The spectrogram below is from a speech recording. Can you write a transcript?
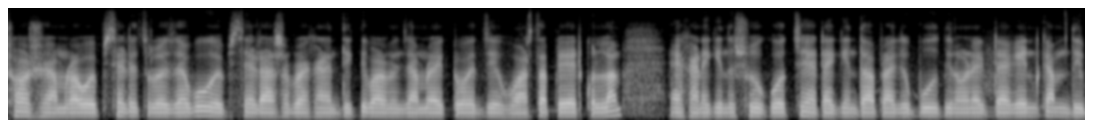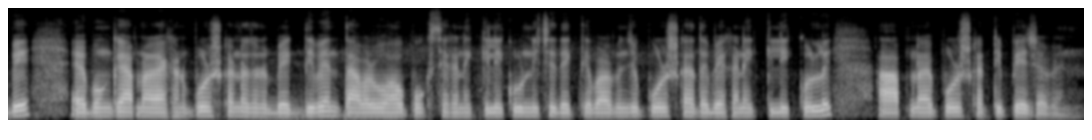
সরাসরি আমরা ওয়েবসাইটে চলে যাব। ওয়েবসাইটে আসার পর এখানে দেখতে পারবেন যে আমরা একটু যে হোয়াটসঅ্যাপটা অ্যাড করলাম, এখানে কিন্তু শো করছে। এটা কিন্তু আপনাকে প্রতিদিন অনেক টাকা ইনকাম দিবে। এবং কি আপনারা এখন পুরস্কারের জন্য ব্যাক দিবেন। তারপর ওয়াও বক্স এখানে ক্লিক করুন নিচে দেখতে পারবেন যে পুরস্কার দেবে। এখানে ক্লিক করলে আপনার পুরস্কারটি পেয়ে যাবেন।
